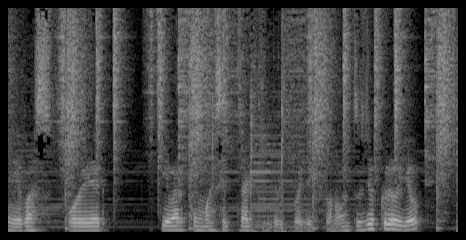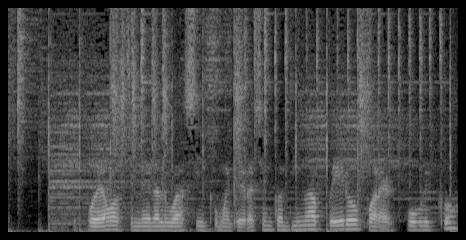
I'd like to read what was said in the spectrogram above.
eh, vas a poder llevar como ese tracking del proyecto, ¿no? Entonces yo creo yo que podemos tener algo así como integración continua, pero para el público,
